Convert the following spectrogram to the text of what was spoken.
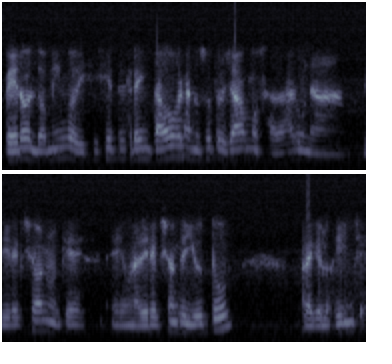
pero el domingo 17.30 horas nosotros ya vamos a dar una dirección que es eh, una dirección de YouTube para que los hinchas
